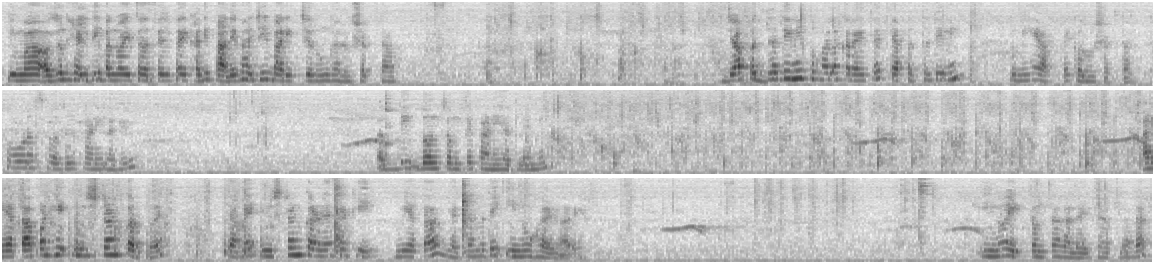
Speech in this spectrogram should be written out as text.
किंवा अजून हेल्दी बनवायचं असेल तर एखादी पालेभाजी बारीक चिरून घालू शकता. ज्या पद्धतीने तुम्हाला करायचं आहे त्या पद्धतीने तुम्ही हे आप्पे करू शकता. थोडंसं अजून पाणी लागेल. अगदी दोन चमचे पाणी घातले मी. आणि आता आपण हे इन्स्टंट करतोय. त्यामुळे इन्स्टंट करण्यासाठी मी आता ह्याच्यामध्ये इनो घालणार आहे. इनो एक चमचा घालायचा आपल्याला.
